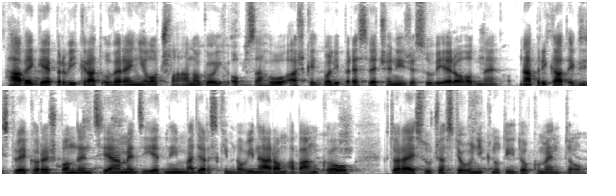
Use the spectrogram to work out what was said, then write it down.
HVG prvýkrát uverejnilo článok o ich obsahu, až keď boli presvedčení, že sú vierohodné. Napríklad existuje korešpondencia medzi jedným maďarským novinárom a bankou, ktorá je súčasťou uniknutých dokumentov.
